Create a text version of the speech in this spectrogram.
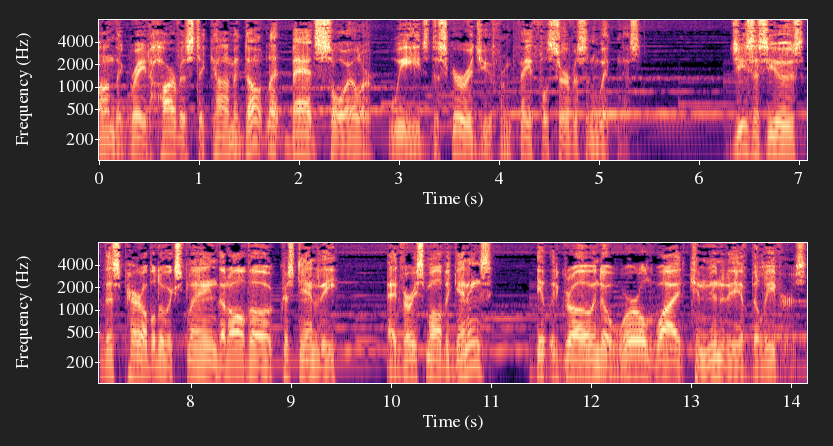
on the great harvest to come and don't let bad soil or weeds discourage you from faithful service and witness. Jesus used this parable to explain that although Christianity had very small beginnings, it would grow into a worldwide community of believers.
